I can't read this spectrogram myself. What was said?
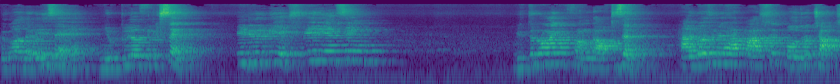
because that is a nucleophilic cell. It will be experiencing withdrawing from the oxygen. Hydrogen will have partial positive charge.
